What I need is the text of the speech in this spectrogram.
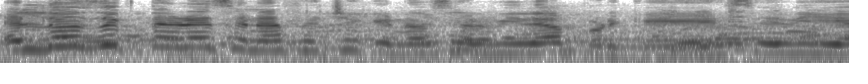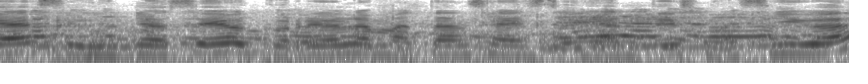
El 2 de octubre es una fecha que no se olvida porque ese día, según yo sé, ocurrió la matanza de estudiantes masiva,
